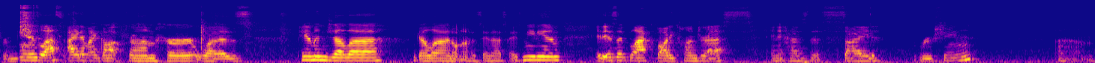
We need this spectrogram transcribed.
for me. And the last item I got from her was Pam and Jella Gala, I don't know how to say that, size medium. It is a black bodycon dress and it has this side ruching um,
